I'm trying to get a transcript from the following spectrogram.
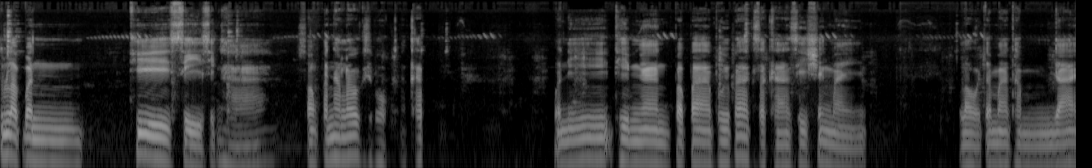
สำหรับวันที่ 4 สิงหา2566 นะครับ วันนี้ทีมงานประปาภูมิภาคสาขาสีเชียงใหม่ เราจะมาทำย้าย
